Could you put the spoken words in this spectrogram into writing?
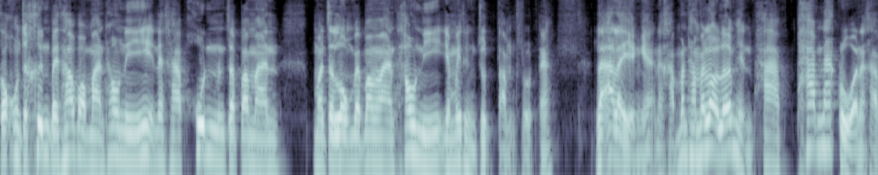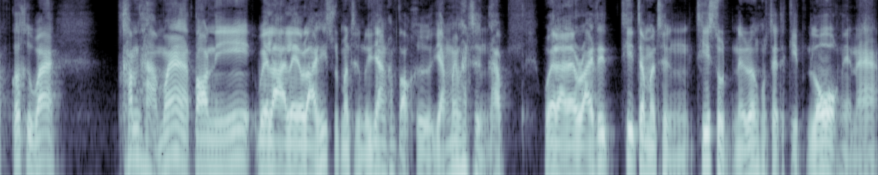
ก็คงจะขึ้นไปเท่าประมาณเท่านี้นะครับหุ้นมันจะประมาณมันจะลงไปประมาณเท่านี้ยังไม่ถึงจุดต่ำสุดนะและอะไรอย่างเงี้ยนะครับมันทำให้เราเริ่มเห็นภาพภาพน่ากลัวนะครับ ก็คือว่าคำถามว่าตอนนี้เวลาเลวร้ายที่สุดมาถึงหรือยังคำตอบคือ ยังไม่มาถึงครับ เวลาเลวร้ายที่ที่จะมาถึงที่สุดในเรื่องของเศรษฐกิจโลกเนี่ยนะฮะ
